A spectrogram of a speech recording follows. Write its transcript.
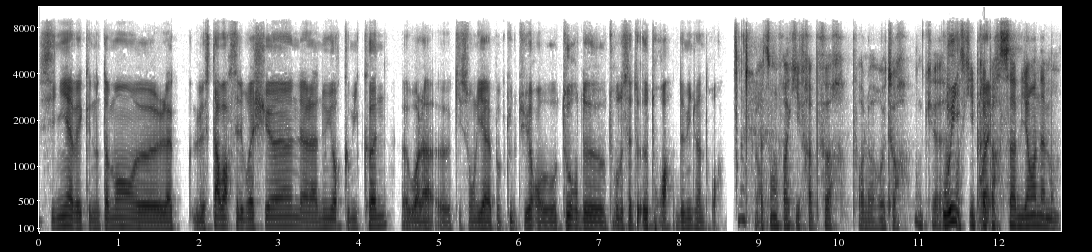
signés avec notamment le Star Wars Celebration, la, New York Comic Con, voilà, qui sont liés à la pop culture autour de, autour de cette E3 2023. De toute façon, on fera qu'ils frappent fort pour leur retour. Donc, oui, je pense qu'ils préparent ça bien en amont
